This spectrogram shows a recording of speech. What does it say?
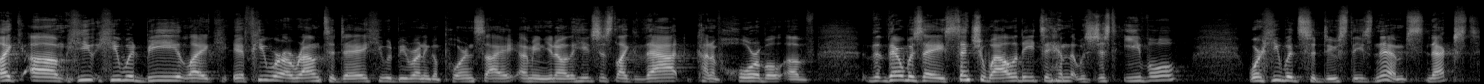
Like, um, he, he would be like, if he were around today, he would be running a porn site. I mean, you know, he's just like that kind of horrible of, there was a sensuality to him that was just evil, where he would seduce these nymphs. Next.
